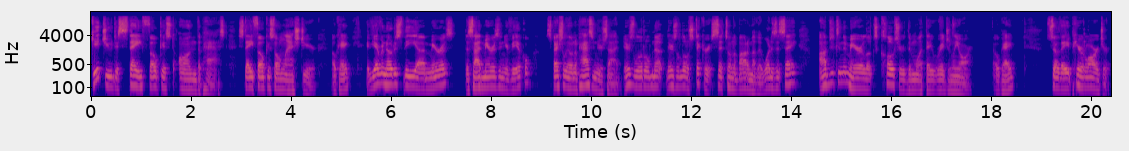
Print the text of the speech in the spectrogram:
get you to stay focused on the past, stay focused on last year. Okay. Have you ever noticed the uh, mirrors, the side mirrors in your vehicle, especially on the passenger side? There's a little note, there's a little sticker. It sits on the bottom of it. What does it say? Objects in the mirror looks closer than what they originally are. Okay. So they appear larger.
